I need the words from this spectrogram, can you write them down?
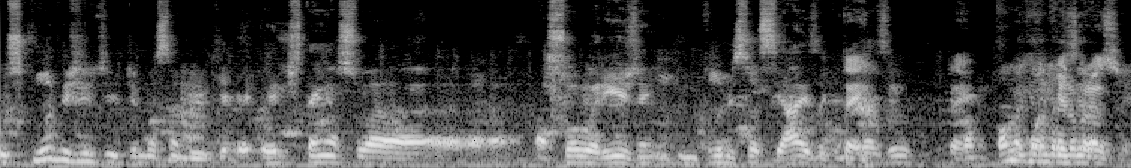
os clubes de, de- Moçambique, eles têm a sua, a sua origem em clubes sociais aqui Tem. no Brasil? Tem. Como, como aqui no aqui no Brasil?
